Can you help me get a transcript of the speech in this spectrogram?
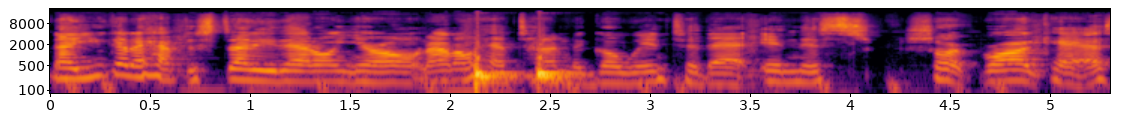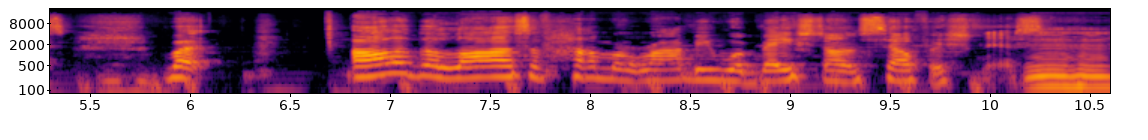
Now, you're going to have to study that on your own. I don't have time to go into that in this short broadcast. But all of the laws of Hammurabi were based on selfishness. hmm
